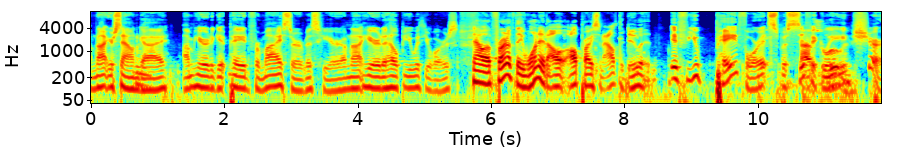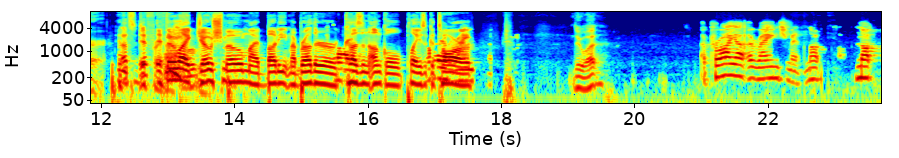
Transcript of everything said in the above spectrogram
I'm not your sound mm-hmm. guy. I'm here to get paid for my service here. I'm not here to help you with yours. Now up front, if they want it, I'll I'll price them out to do it. If you pay for it specifically, Absolutely. sure, that's If, different. if they're like Joe Schmo, my buddy, my brother or cousin, uncle plays a guitar. Do what? A prior arrangement, not not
